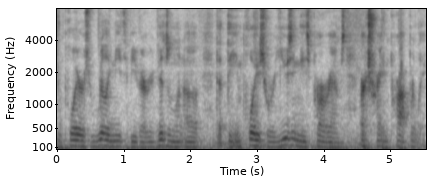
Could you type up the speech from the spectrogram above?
employers really need to be very vigilant of. That the employees who are using these programs are trained properly.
